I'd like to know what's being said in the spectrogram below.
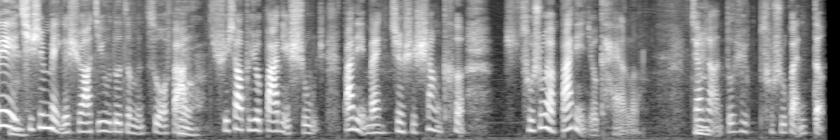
对，嗯其实每个学校几乎都这么做法。嗯学校比如说八点十五、八点半正式上课，图书馆八点就开了，家长都去图书馆等。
